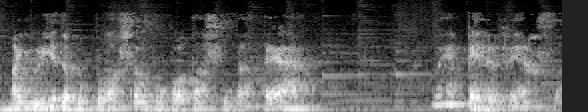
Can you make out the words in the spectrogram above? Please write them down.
a maioria da população, vamos botar assim, da Terra, não é perversa,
